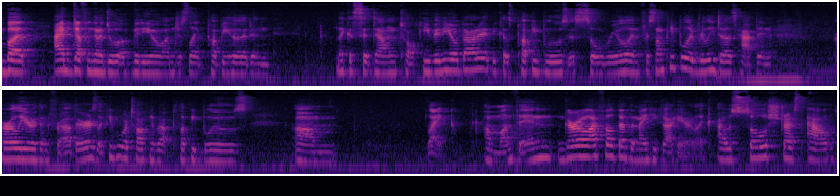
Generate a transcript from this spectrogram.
but I'm definitely gonna do a video on just like puppyhood and like a sit down talky video about it because puppy blues is so real and for some people it really does happen earlier than for others. Like people were talking about puppy blues um like a month in. Girl, I felt that the night he got here. Like I was so stressed out.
